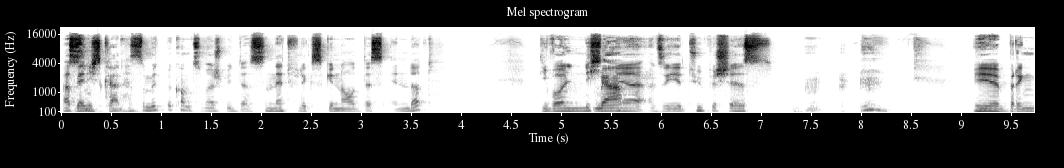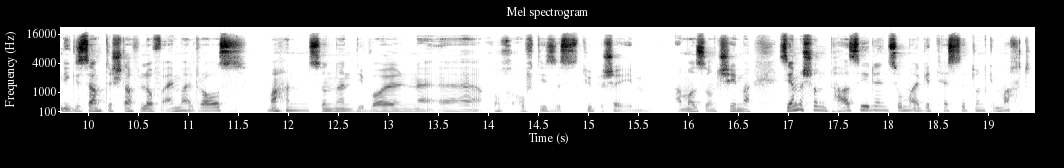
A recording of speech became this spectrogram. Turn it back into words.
hast wenn du, ich's kann. Hast du mitbekommen zum Beispiel, dass Netflix genau das ändert? Die wollen nicht Ja. mehr, also ihr typisches, wir bringen die gesamte Staffel auf einmal raus machen, sondern die wollen äh, auch auf dieses typische eben Amazon-Schema. Sie haben schon ein paar Serien so mal getestet und gemacht.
